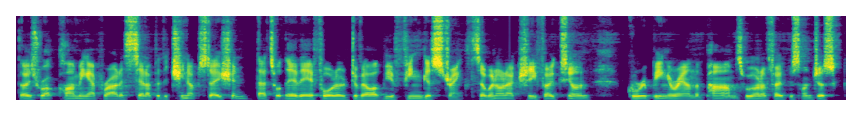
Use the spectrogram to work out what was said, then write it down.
those rock climbing apparatus set up at the chin up station. That's what they're there for to develop your finger strength. So we're not actually focusing on gripping around the palms. We want to focus on just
